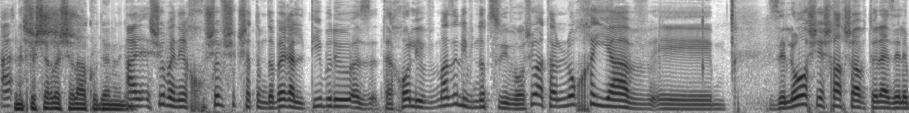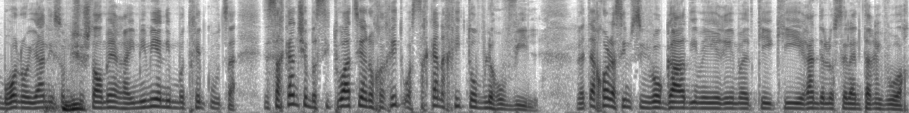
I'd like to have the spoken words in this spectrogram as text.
זה מתקשר לשאלה הקודמת גם. אה, שוב, אני חושב שכשאתה מדבר על טיבודו, אז אתה יכול, מה זה לבנות סביבו? שוב, אתה לא חייב, אה, זה לא שיש לך עכשיו, אתה יודע, זה לברון או יאניס, או מישהו שאתה אומר, עם מי אני מתחיל קבוצה. זה שחקן שבסיטואציה הנוכחית הוא השחקן הכי טוב להוביל. ואתה יכול לשים סביבו גארדים מהירים, כי, רנדל עושה להם את הריווח.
